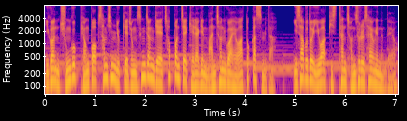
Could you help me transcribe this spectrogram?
이건 중국 병법 36개 중 승전계의 첫 번째 계략인 만천과해와 똑같습니다. 이사부도 이와 비슷한 전술을 사용했는데요.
